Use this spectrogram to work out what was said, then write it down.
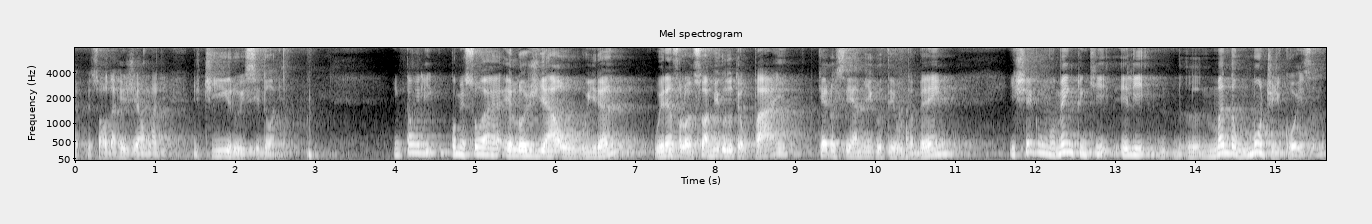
o pessoal da região lá de, de Tiro e Sidônia. Então ele começou a elogiar o Irã. O Irã falou: Eu sou amigo do teu pai, quero ser amigo teu também. E chega um momento em que ele manda um monte de coisa, né?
